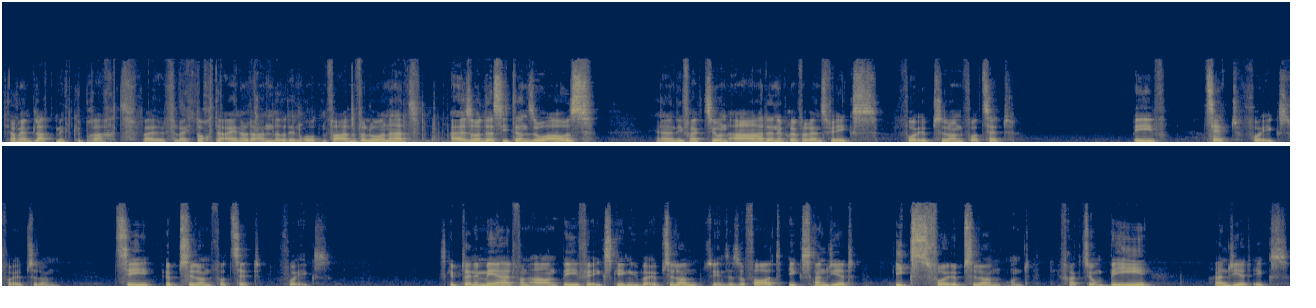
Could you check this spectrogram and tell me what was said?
Ich habe ein Blatt mitgebracht, weil vielleicht doch der eine oder andere den roten Faden verloren hat. Also, das sieht dann so aus. Ja, die Fraktion A hat eine Präferenz für x, vor y vor z. B z vor x vor y. C y vor z vor x. Es gibt eine Mehrheit von A und B für x gegenüber y, sehen Sie sofort. x rangiert x vor y und die Fraktion B rangiert x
